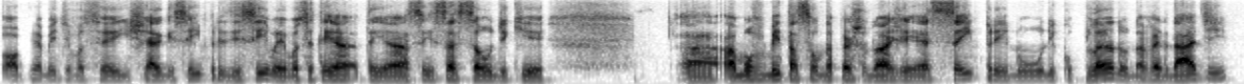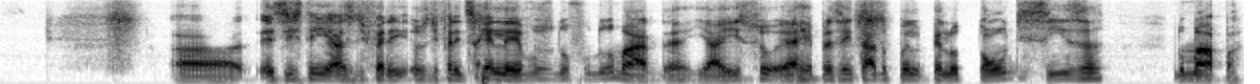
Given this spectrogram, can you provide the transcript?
obviamente, você enxergue sempre de cima e você tenha, tenha a sensação de que a, a movimentação da personagem é sempre num único plano, na verdade, uh, existem as diferen os diferentes relevos no fundo do mar, né? E aí isso é representado pelo, pelo tom de cinza no mapa.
